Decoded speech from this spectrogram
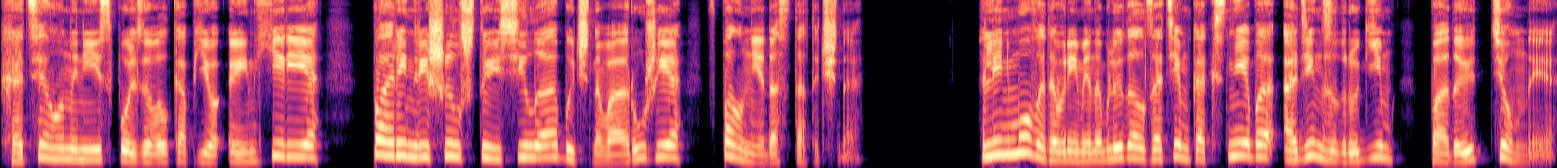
Хотя он и не использовал копье Эйнхирия, парень решил, что и силы обычного оружия вполне достаточно. Линьмо в это время наблюдал за тем, как с неба один за другим падают темные.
